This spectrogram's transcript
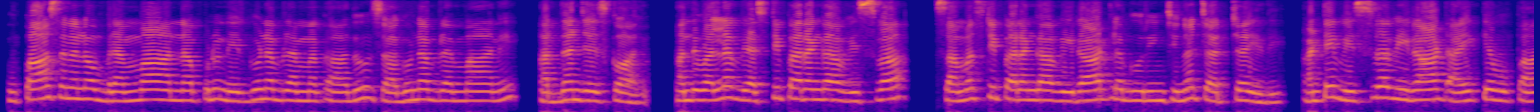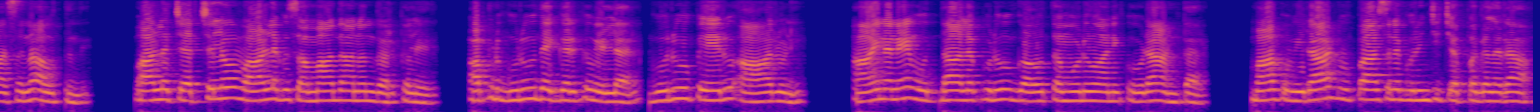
ఉపాసనలో బ్రహ్మ అన్నప్పుడు నిర్గుణ బ్రహ్మ కాదు సగుణ బ్రహ్మ అని అర్థం చేసుకోవాలి. అందువల్ల వ్యష్టి పరంగా విశ్వ సమష్టి పరంగా విరాట్ల గురించిన చర్చ ఇది. అంటే విశ్వ విరాట్ ఐక్య ఉపాసన అవుతుంది. వాళ్ళ చర్చలో వాళ్ళకు సమాధానం దొరకలేదు. అప్పుడు గురువు దగ్గరకు వెళ్ళారు. గురువు పేరు ఆరుణి. ఆయననే ఉద్దాలకుడు గౌతముడు అని కూడా అంటారు. మాకు విరాట్ ఉపాసన గురించి చెప్పగలరా?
